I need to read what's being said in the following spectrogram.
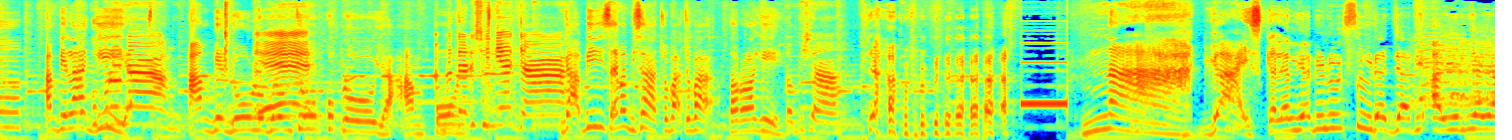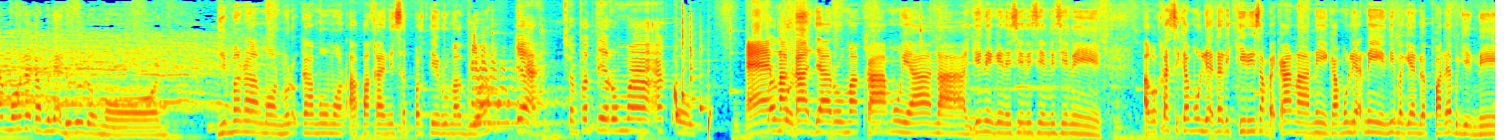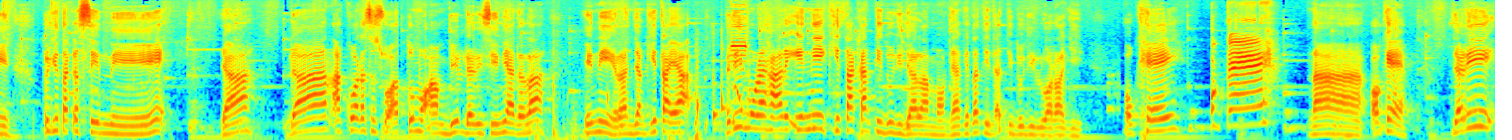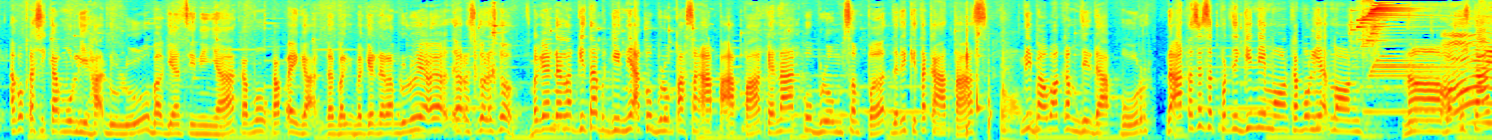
Ambil lagi. Ambil dulu, belum cukup loh. Ya Ambil ampun. dari sini aja. Nggak bisa, emang bisa. Coba, coba. Taruh lagi. Gak bisa. Ya. Nah, guys, kalian lihat dulu sudah jadi airnya ya Mon. Kamu lihat dulu dong, Mon. Gimana, Mon? Menurut kamu, Mon, apakah ini seperti rumah gua? Ya, seperti rumah aku. Enak Bagus. aja rumah kamu ya. Nah, gini gini sini sini sini. Aku kasih kamu lihat dari kiri sampai kanan nih. Kamu lihat nih, ini bagian depannya begini. Terus kita ke sini. Ya. Dan aku ada sesuatu mau ambil dari sini adalah ini ranjang kita ya. Jadi mulai hari ini kita akan tidur di dalam Mon ya. Kita tidak tidur di luar lagi. Oke? Oke. Nah, oke. Jadi aku kasih kamu lihat dulu bagian sininya. Kamu, kamu eh enggak, enggak, bagi- bagian dalam dulu ya. Ya, Let's go, let's go. Bagian dalam kita begini. Aku belum pasang apa-apa karena aku belum sempet. Jadi kita ke atas. Ini bawah akan menjadi dapur. Nah atasnya seperti gini, Mon. Kamu lihat, Mon. Nah, bagus kan?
